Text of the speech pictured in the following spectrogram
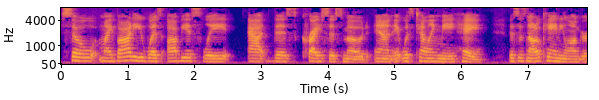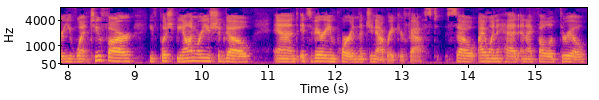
So my body was obviously at this crisis mode and it was telling me, hey, this is not okay any longer. You've went too far. You've pushed beyond where you should go. And it's very important that you now break your fast. So I went ahead and I followed through.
